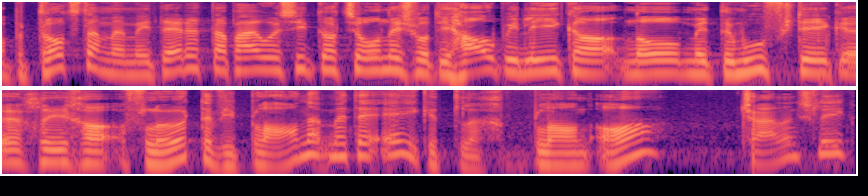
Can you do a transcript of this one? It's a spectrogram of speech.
Aber trotzdem, wenn man in dieser Tabellensituation ist, wo die halbe Liga noch mit dem Aufstieg ein bisschen flirten kann, wie plant man denn eigentlich? Plan A, Challenge League,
